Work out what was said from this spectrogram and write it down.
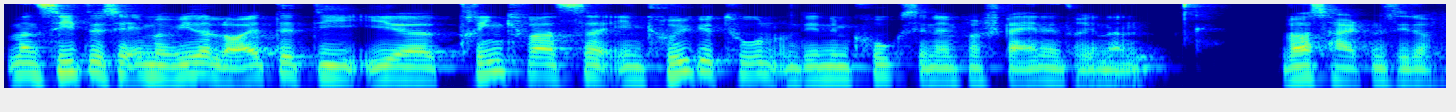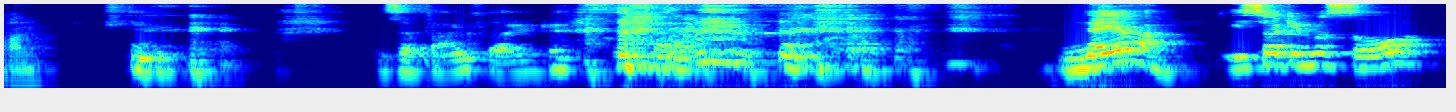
man sieht es ja immer wieder Leute, die ihr Trinkwasser in Krüge tun und in dem Krug sind ein paar Steine drinnen. Was halten Sie davon? Das ist eine Fangfrage, gell? naja, ich sage immer so,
